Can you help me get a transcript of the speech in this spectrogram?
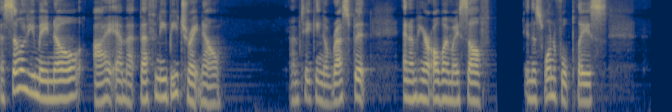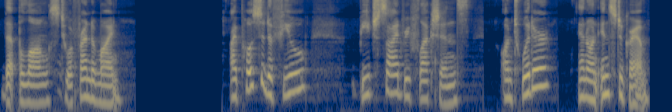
As some of you may know, I am at Bethany Beach right now. I'm taking a respite, and I'm here all by myself in this wonderful place that belongs to a friend of mine. I posted a few beachside reflections on Twitter and on Instagram.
